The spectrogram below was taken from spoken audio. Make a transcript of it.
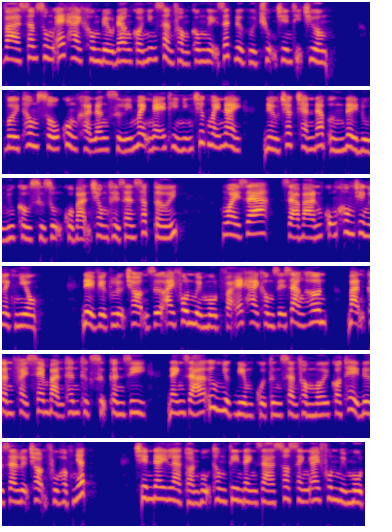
và Samsung S20 đều đang có những sản phẩm công nghệ rất được ưa chuộng trên thị trường. Với thông số cùng khả năng xử lý mạnh mẽ thì những chiếc máy này đều chắc chắn đáp ứng đầy đủ nhu cầu sử dụng của bạn trong thời gian sắp tới. Ngoài ra, giá bán cũng không chênh lệch nhiều. Để việc lựa chọn giữa iPhone 11 và S20 dễ dàng hơn, bạn cần phải xem bản thân thực sự cần gì, đánh giá ưu nhược điểm của từng sản phẩm mới có thể đưa ra lựa chọn phù hợp nhất. Trên đây là toàn bộ thông tin đánh giá so sánh iPhone 11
